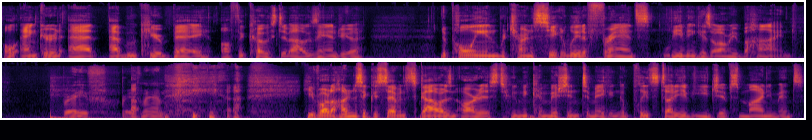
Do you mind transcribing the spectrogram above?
while anchored at Abu Kir Bay off the coast of Alexandria. Napoleon returned secretly to France, leaving his army behind. Brave, brave uh, man. yeah. He brought 167 scholars and artists whom he commissioned to make a complete study of Egypt's monuments,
